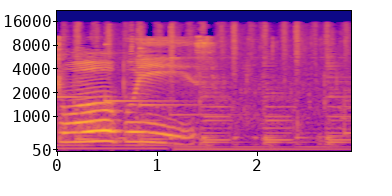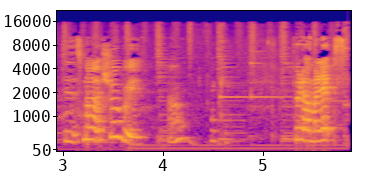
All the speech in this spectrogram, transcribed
strawberries. Does it smell like strawberries? Oh, okay. Put it on my lips.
